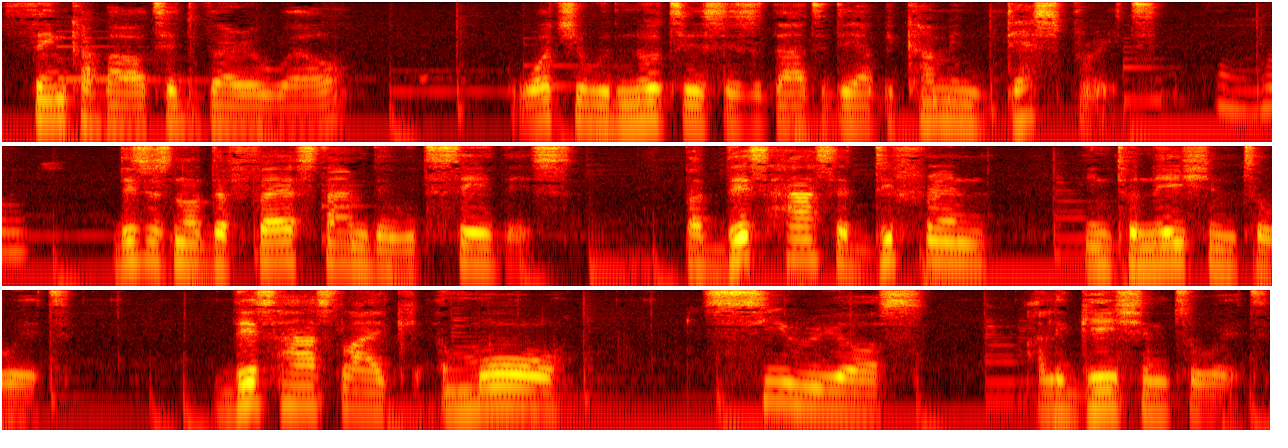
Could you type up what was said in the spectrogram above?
think about it very well, what you would notice is that they are becoming desperate. Mm-hmm. This is not the first time they would say this, but this has a different intonation to it. This has like a more serious allegation to it.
